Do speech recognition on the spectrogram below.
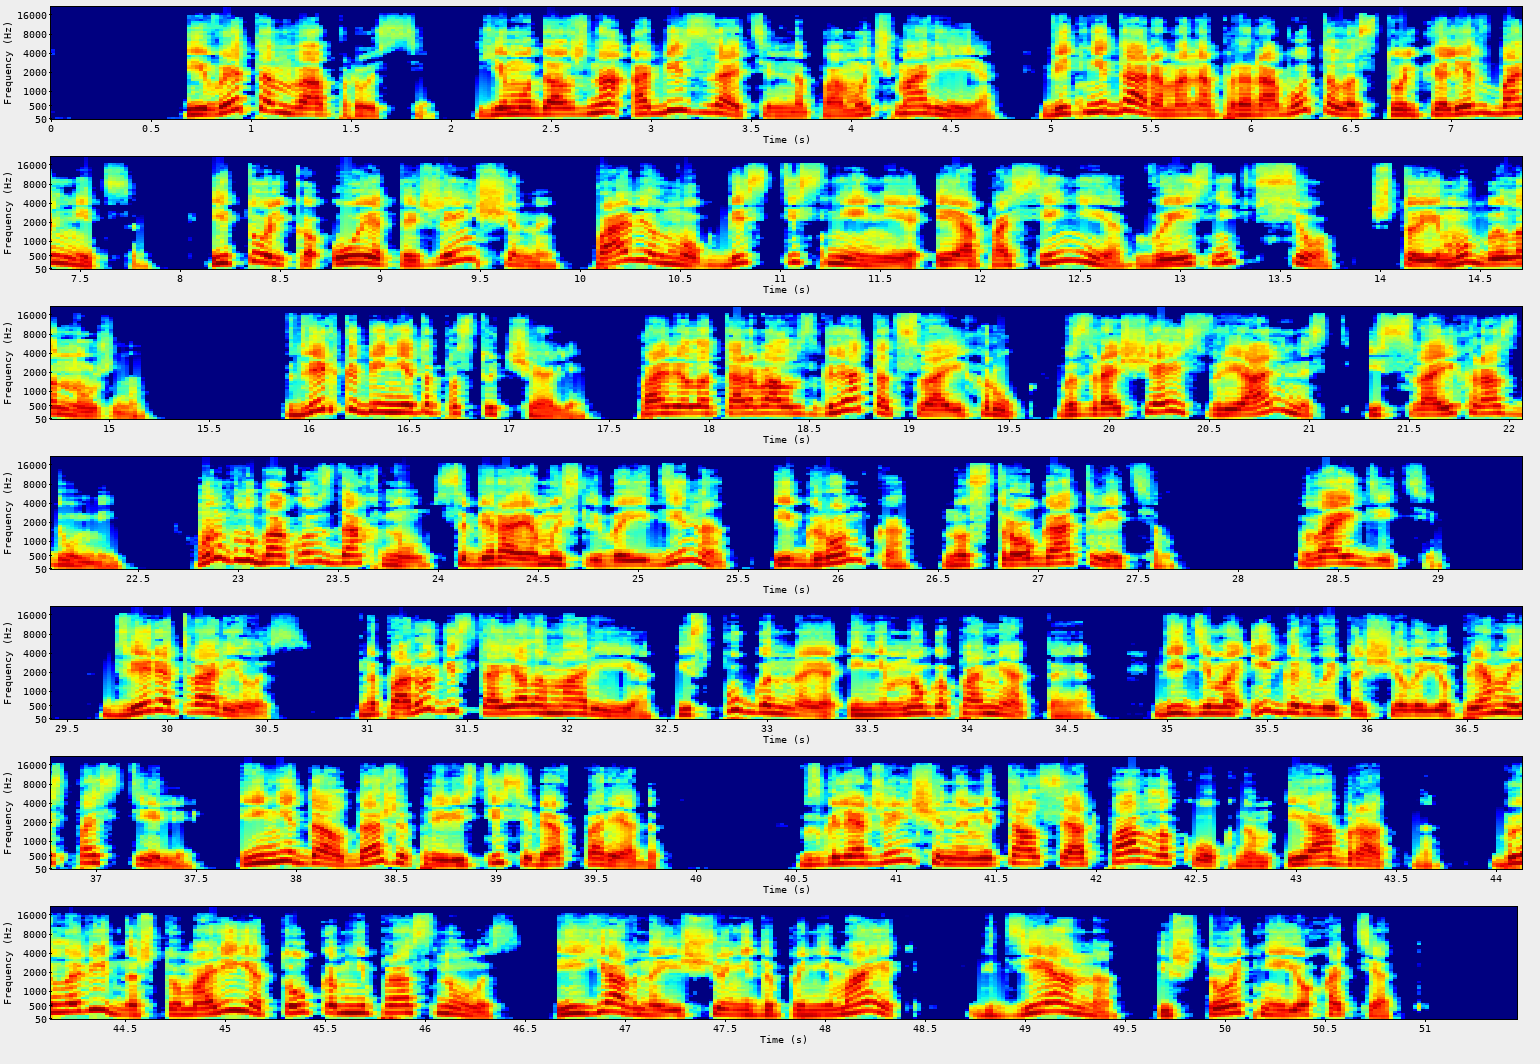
И в этом вопросе ему должна обязательно помочь Мария, ведь недаром она проработала столько лет в больнице. И только у этой женщины Павел мог без стеснения и опасения выяснить все, что ему было нужно. В дверь кабинета постучали. Павел оторвал взгляд от своих рук, возвращаясь в реальность из своих раздумий. Он глубоко вздохнул, собирая мысли воедино, и громко, но строго ответил. «Войдите». Дверь отворилась. На пороге стояла Мария, испуганная и немного помятая. Видимо, Игорь вытащил ее прямо из постели и не дал даже привести себя в порядок. Взгляд женщины метался от Павла к окнам и обратно. Было видно, что Мария толком не проснулась и явно еще недопонимает, где она и что от нее хотят.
